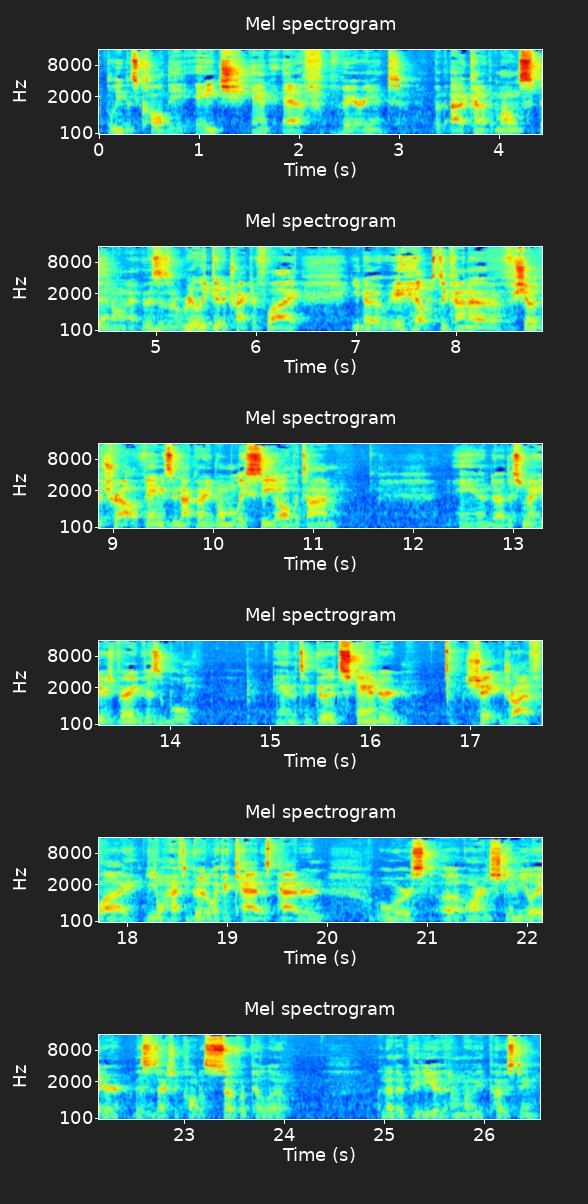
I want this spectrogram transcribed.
I believe it's called the H and L variant but I kind of put my own spin on it. This is a really good attractor fly. You know, it helps to kind of show the trout things they're not going to normally see all the time. And uh, this one right here is very visible. And it's a good standard shape dry fly. You don't have to go to like a caddis pattern or uh, orange stimulator. This is actually called a sofa pillow. Another video that I'm going to be posting.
